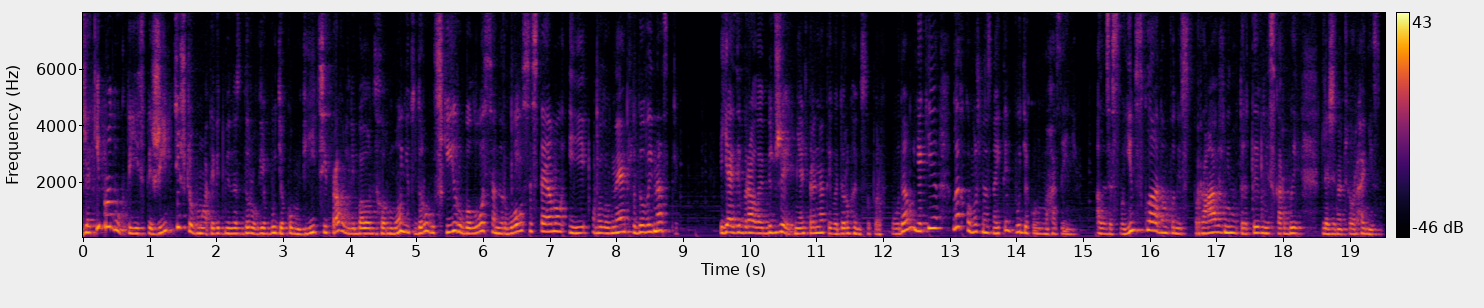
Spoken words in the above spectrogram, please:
Які продукти їсти жінці, щоб мати відмінне здоров'я в будь-якому віці, правильний баланс гормонів, здорову шкіру, волосся, нервову систему і головне чудовий настрій? Я зібрала бюджетні альтернативи дорогим суперфудам, які легко можна знайти в будь-якому магазині. Але за своїм складом вони справжні нутритивні скарби для жіночого організму.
